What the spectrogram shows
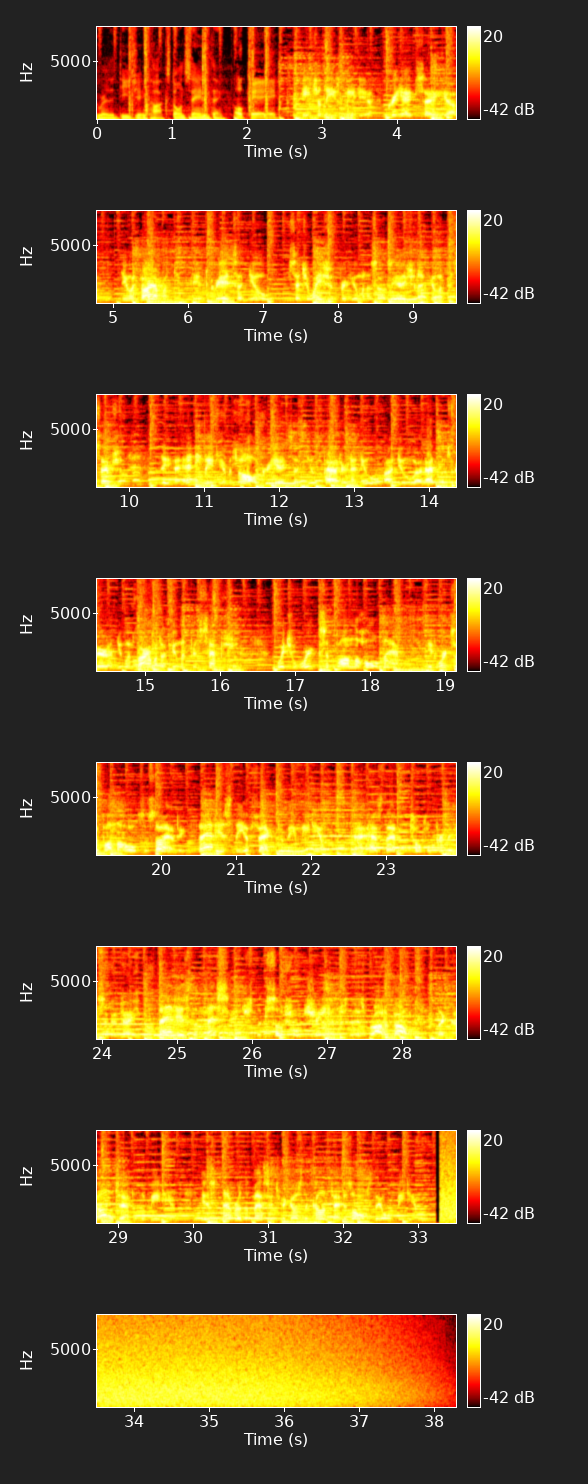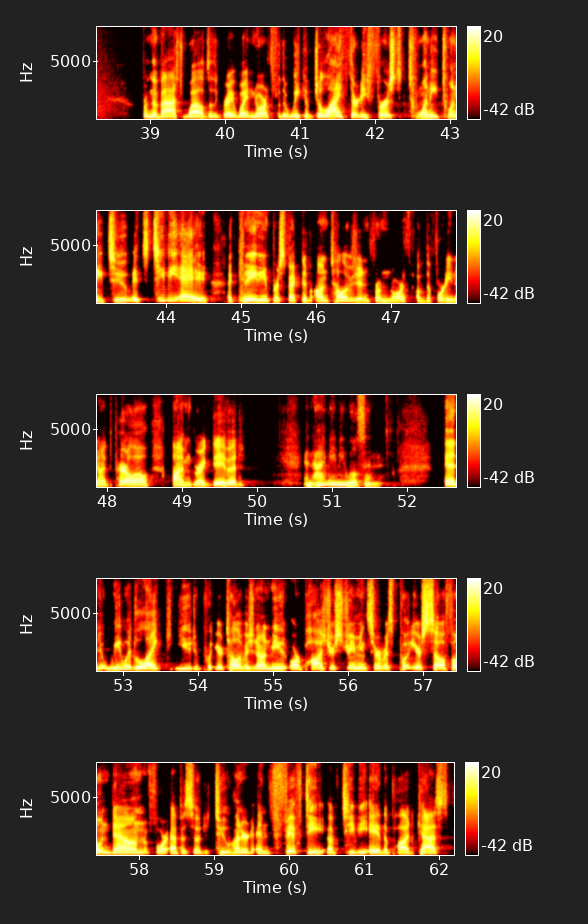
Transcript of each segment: where the DJ talks. Don't say anything. Okay. Each of these media creates a uh, new environment. It creates a new situation for human association and human perception. The, any medium at all creates a new pattern, a new, a new uh, atmosphere, a new environment of human perception, which works upon the whole man. It works upon the whole society. That is the effect of a medium. Uh, has that total pervasive effect. That is the message, the social change that is brought about. The content never the message because the content is always the old medium. From the vast wilds of the Great White North for the week of July 31st, 2022, it's TVA, a Canadian perspective on television from north of the 49th parallel. I'm Greg David. And I'm Amy Wilson. And we would like you to put your television on mute or pause your streaming service. Put your cell phone down for episode 250 of TVA, the podcast.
